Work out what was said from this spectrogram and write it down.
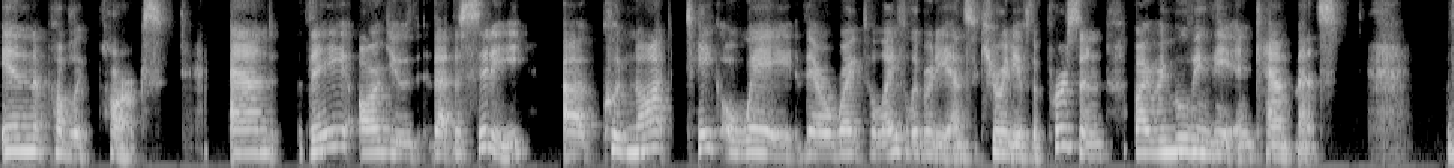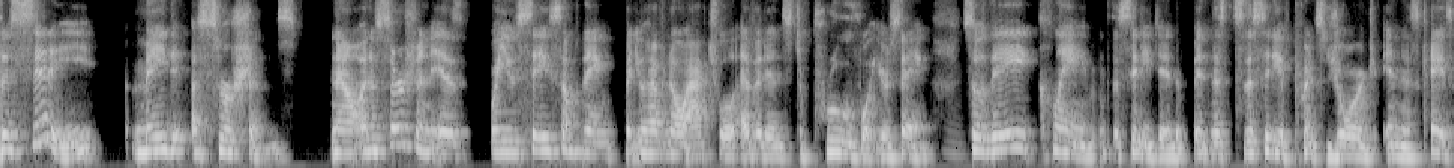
in public parks, and they argued that the city uh, could not take away their right to life, liberty, and security of the person by removing the encampments. The city made assertions. Now, an assertion is where you say something, but you have no actual evidence to prove what you're saying. So they claimed, the city did, it's the city of Prince George in this case,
